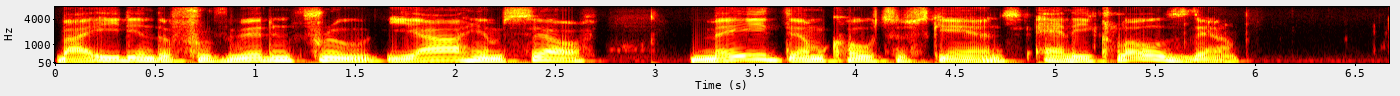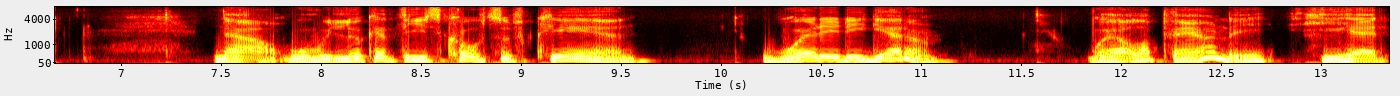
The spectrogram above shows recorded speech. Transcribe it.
by eating the forbidden fruit, Yah himself made them coats of skins and he clothed them. Now, when we look at these coats of skin, where did he get them? Well, apparently he had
